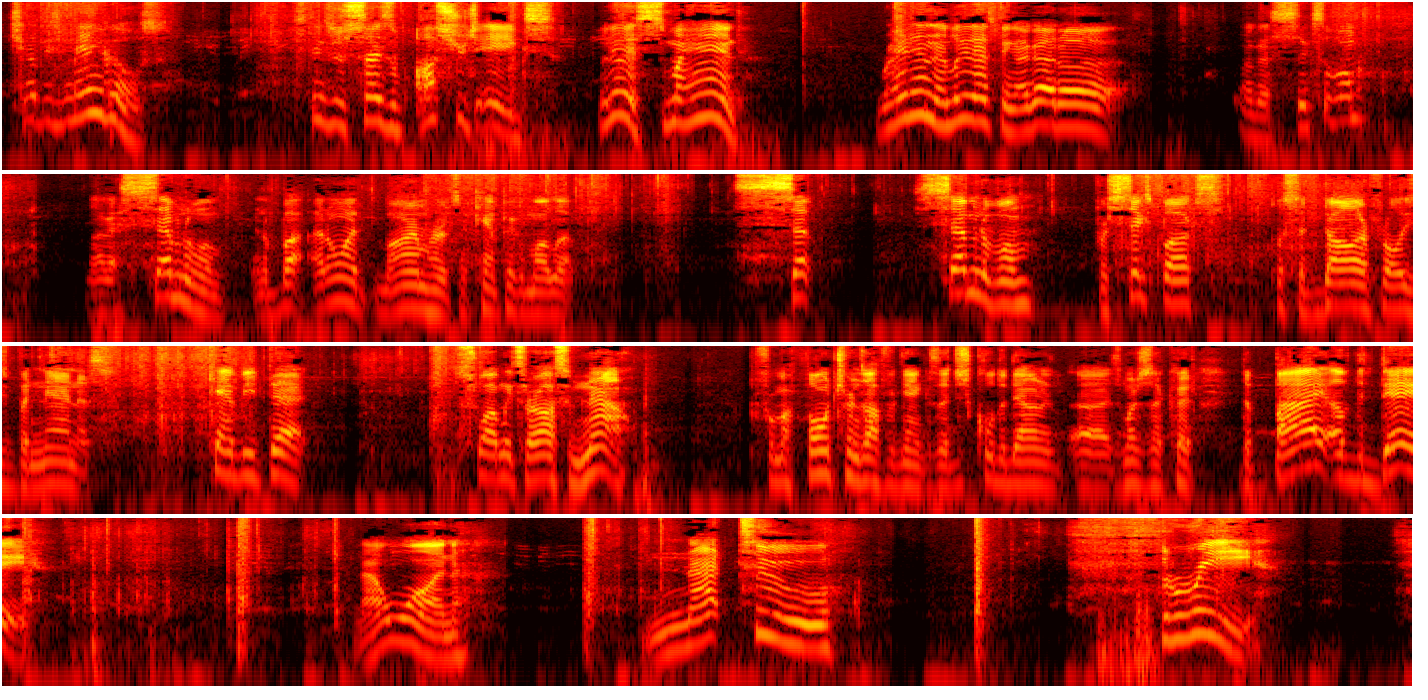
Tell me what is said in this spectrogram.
Check out these mangoes. These things are the size of ostrich eggs. Look at this. It's my hand. Right in there. Look at that thing. I got uh, I got six of them. I got seven of them. And a bo- I don't want my arm hurts. I can't pick them all up. Se- seven of them for six bucks plus a dollar for all these bananas. Can't beat that. Swap meets are awesome. Now, before my phone turns off again, because I just cooled it down uh, as much as I could. The buy of the day. Not one, not two, three,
